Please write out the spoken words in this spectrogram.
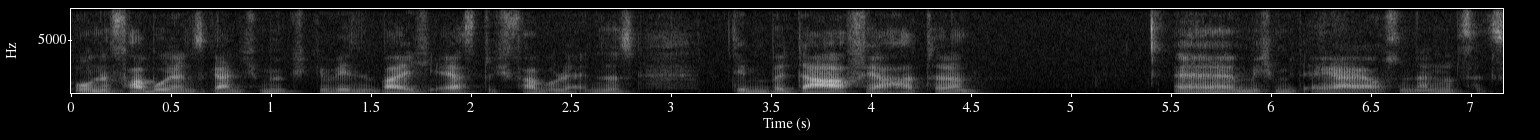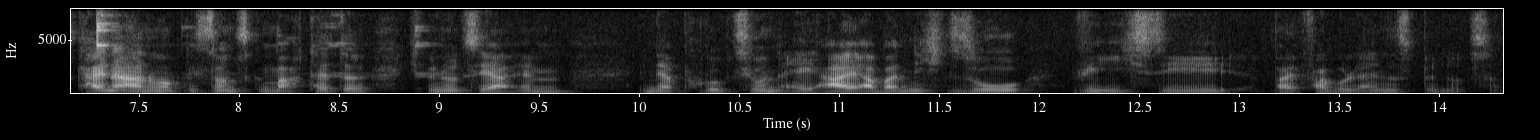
ohne Fabulenz gar nicht möglich gewesen, weil ich erst durch Fabulensis den Bedarf ja hatte, äh, mich mit AI auseinanderzusetzen. Keine Ahnung, ob ich es sonst gemacht hätte. Ich benutze ja im, in der Produktion AI, aber nicht so, wie ich sie bei Fabulensis benutze.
